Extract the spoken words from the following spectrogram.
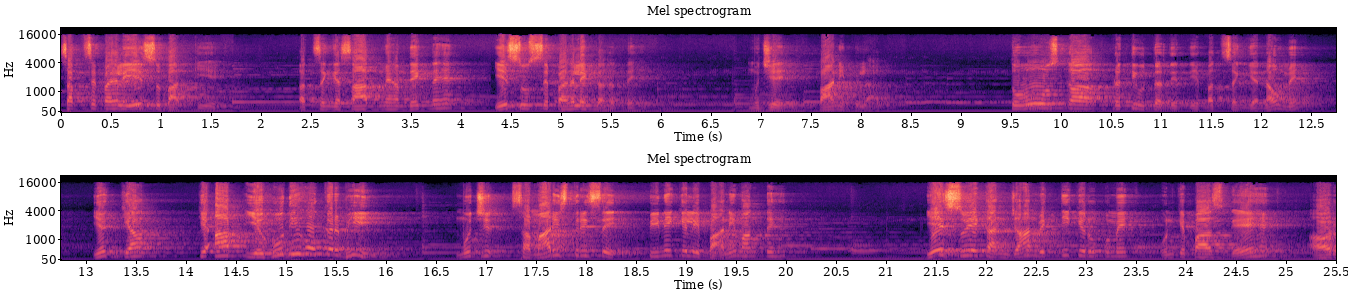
सबसे पहले यीशु बात किए। पत्संग सात में हम देखते हैं, यीशु उससे पहले कहते हैं, मुझे पानी पिला दो तो वो उसका प्रति उत्तर देती है पद संज्ञा नौ में, यह क्या? कि आप यहूदी होकर भी मुझ समारी स्त्री से पीने के लिए पानी मांगते हैं। यीशु एक अनजान व्यक्ति के रूप में उनके पास गए हैं और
